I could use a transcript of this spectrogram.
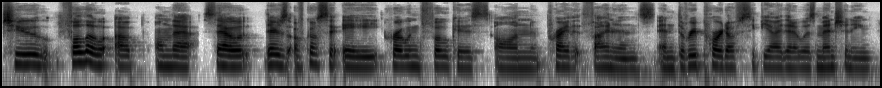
To follow up on that, so there's of course a growing focus on private finance, and the report of CPI that I was mentioning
